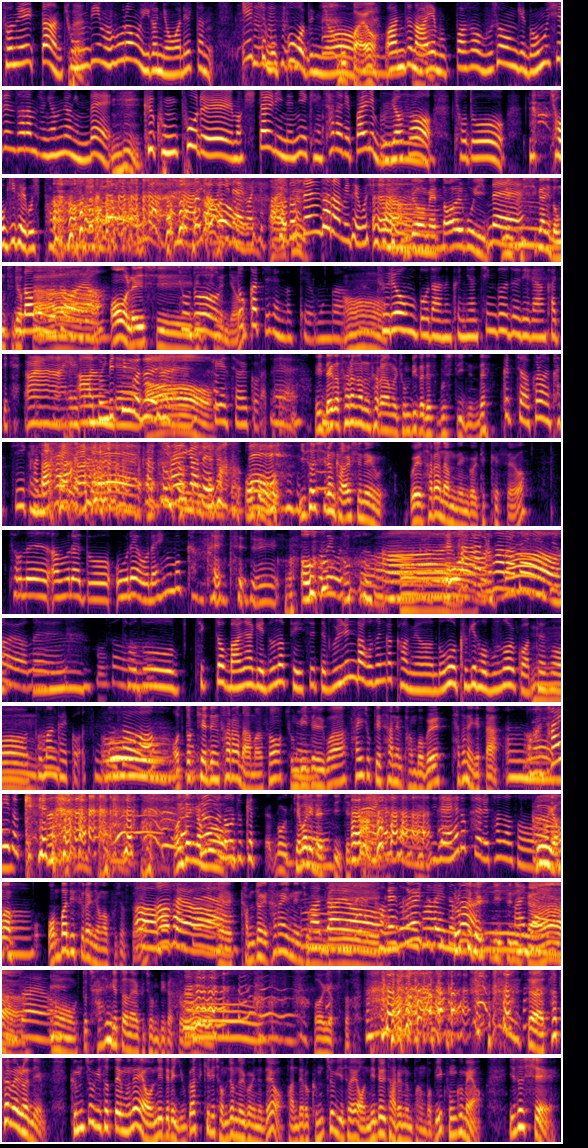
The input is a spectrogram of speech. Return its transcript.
저는 일단 좀비물, 호러물 이런 영화를 일단 일체 못 보거든요. 못 봐요. 완전 네. 아예 못 봐서 무서운 게 너무 싫은 사람 중에 한 명인데 음흠. 그 공포를 막 시달리느니 그냥 차라리 빨리 물려서 저도 적이 되고 싶어요. 적이 되고 싶어. 아, 저도 그센 사람이 되고 싶어요. 두려움에 떨고 있는 네. 그 시간이 너무 두렵다. 너무 무서워요. 어, 레이 씨, 저도 씨는요? 똑같이 생각해요. 뭔가 어. 두려움보다는 그냥 친구들이랑 같이 와 이렇게 아, 하는 좀비 게 친구들. 어. 그게 좋을 것 같아요. 네. 이 내가 사랑하는 사람을 좀비가 돼서 물 수도 있는데. 그쵸. 그럼 같이 그냥 같이 사이좋게 같이 사이가 좀비 돼서. 네. 이서 씨랑 가을 씨는 왜 살아남는 걸 택했어요? 저는 아무래도 오래오래 행복한 날들을 보내고 싶어요. 아, 제 오. 사람으로 살아서. 살기 싫어요. 네. 음. 무서워. 저도 직접 만약에 눈앞에 있을 때 물린다고 생각하면 너무 그게 더 무서울 것 같아서 음. 도망갈 것 같습니다. 무서워. 어떻게는 살아남아서 좀비들과 사이좋게 사는 방법을 찾아내겠다. 음. 어, 사이좋게. 언젠가 그러면 뭐, 너무 좋겠. 뭐 개발이 네. 될 수도 있겠죠. 이제 해독제를 찾아서. 그 영화 Warm Bodies라는 영화 보셨어요? 어, 어, 봤어요. 봤어요. 네, 감정이 살아있는 좀비. 맞아요. 그, 그럴 수도 있어서 그렇게 될 수도 있으니까. 맞아요. 맞아요. 어, 또 잘생겼잖아요, 그 좀비가 또. 오. 어이없어. 자, 차차멜로님. 금쪽 이서 때문에 언니들의 육아 skill이 점점 늘고 있는데요. 반대로 금쪽 이서의 언니들 다루는 방법이 궁금해요. 이서씨.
